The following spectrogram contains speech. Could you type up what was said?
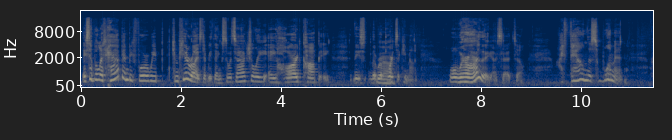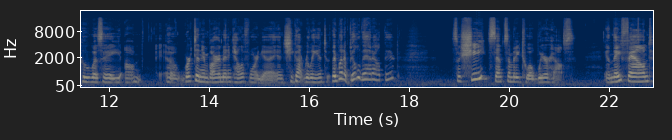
They said, well, it happened before we computerized everything, so it's actually a hard copy. These the Yeah. reports that came out. Well, where are they? I said. So, I found this woman who was a um, uh, worked in environment in California, and she got really into it. They want to build that out there. So she sent somebody to a warehouse, and they found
